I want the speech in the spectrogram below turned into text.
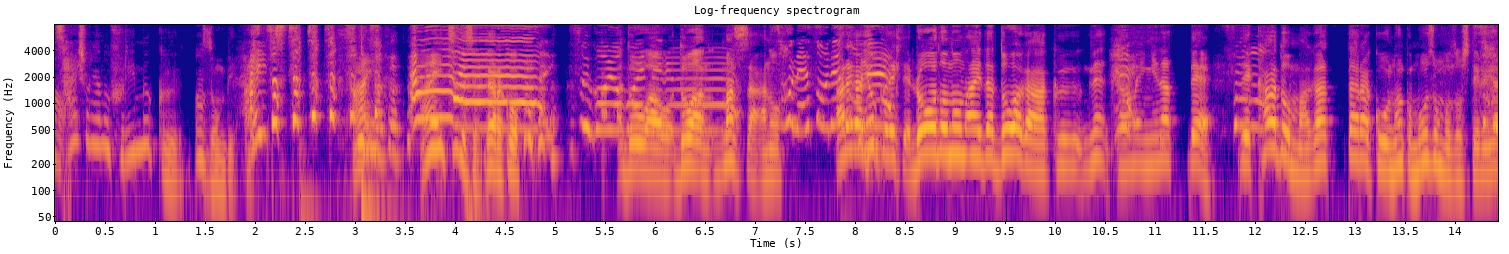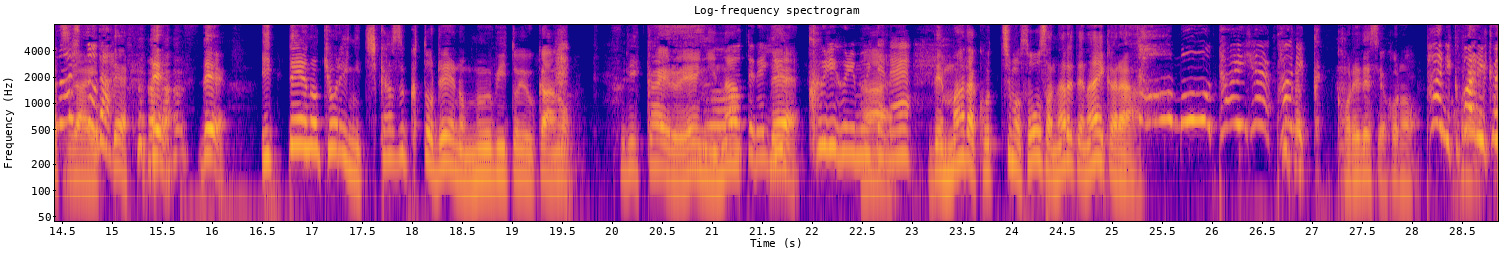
最初にあの振り向くゾンビ、あいつそうそうそうあいあいつですよだからこうすごいドアをドアまずさあのそれあれがよくできてロードの間ドアが開くね画面になってで角曲がったらこうなんかもぞもぞしてるやつがいてでで一定の距離に近づくと例のムービーというかあの振り返る絵になってそうねゆっくり振り向いてね、はい。でまだこっちも操作慣れてないから。パニック。これですよこの。パニックパニック。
